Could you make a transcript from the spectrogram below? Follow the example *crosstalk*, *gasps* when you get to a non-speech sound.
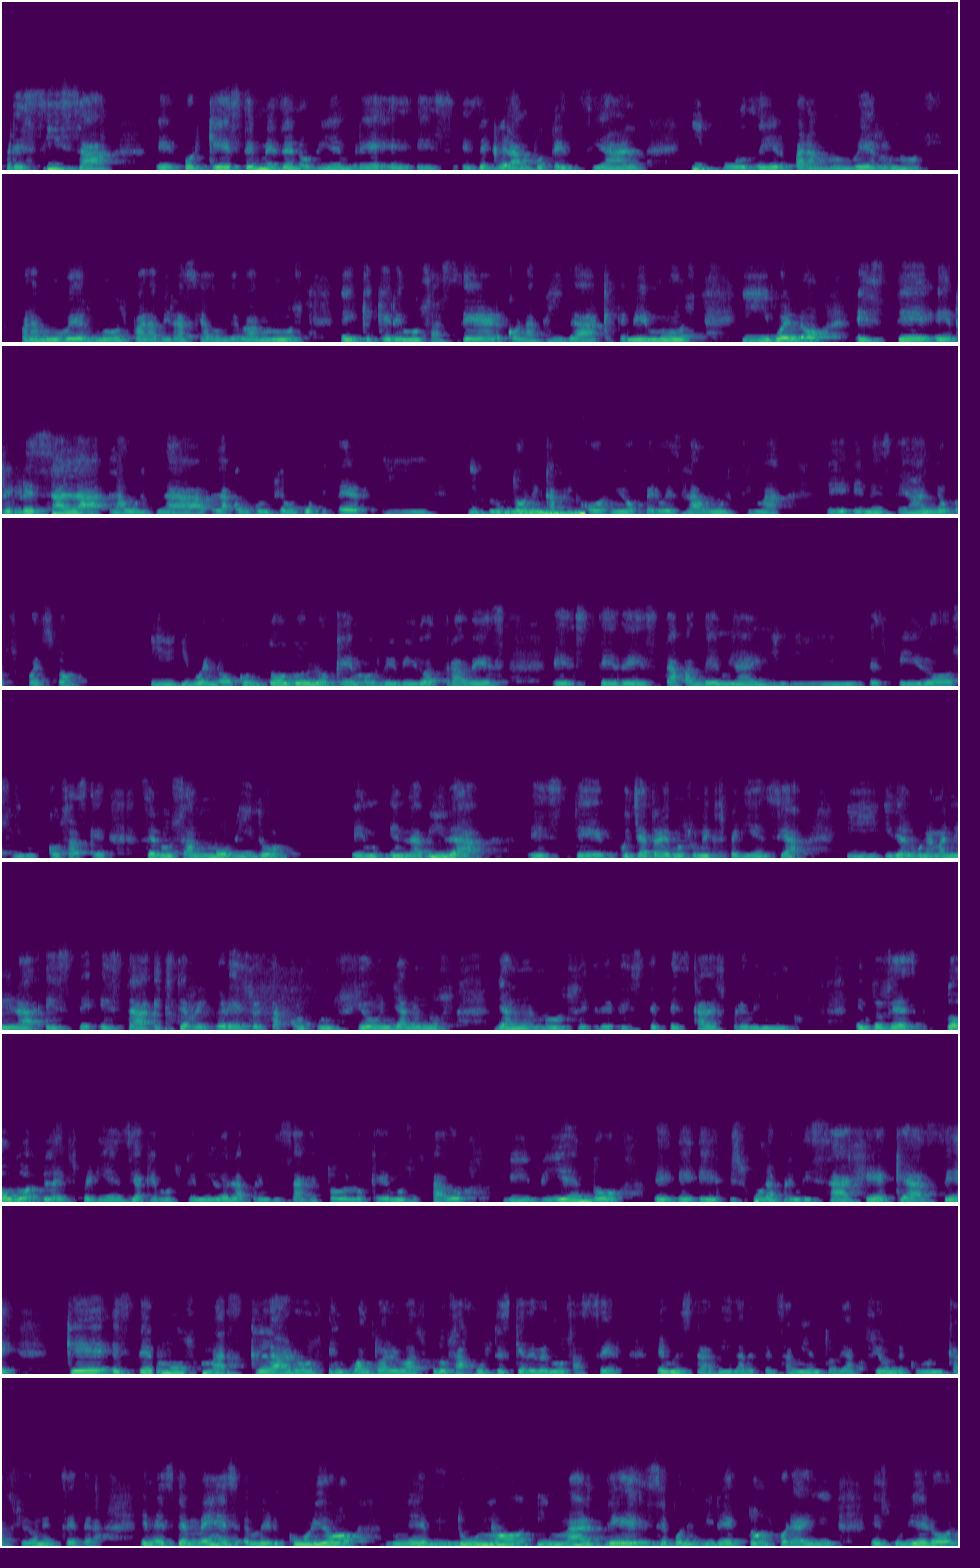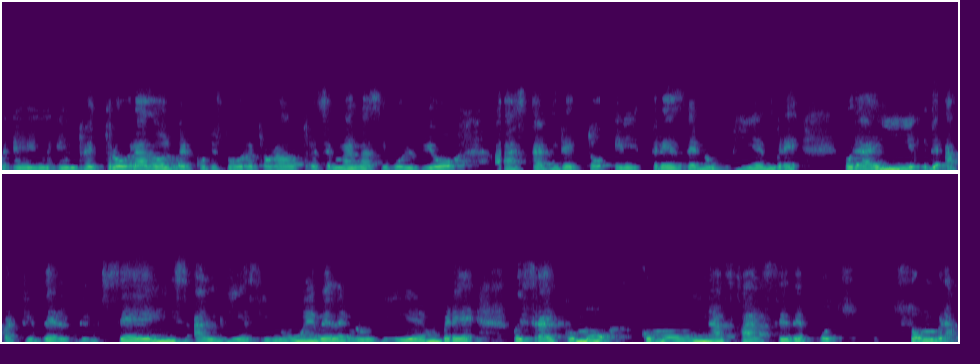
precisa. porque este mes de noviembre es, es de gran potencial y poder para movernos para movernos, para ver hacia dónde vamos, eh, qué queremos hacer con la vida que tenemos. Y bueno, este, eh, regresa la, la, conjunción Júpiter y, Plutón en Capricornio, pero es la última eh, en este año, por supuesto. Y, bueno, con todo lo que hemos vivido a través este, de esta pandemia y, despidos y cosas que se nos han movido en, en la vida, este, pues ya traemos una experiencia y, y, de alguna manera este, esta, este regreso, esta conjunción ya no nos, ya no nos eh, este, pesca desprevenidos. Entonces, toda la experiencia que hemos tenido, el aprendizaje, todo lo que hemos estado viviendo eh, eh, es un aprendizaje que hace que estemos más claros en cuanto a los, ajustes que debemos hacer en nuestra vida de pensamiento, de acción, de comunicación, etcétera. En este mes, Mercurio, Neptuno y Marte se ponen directos, por ahí estuvieron en, en Mercurio estuvo retrógrado tres semanas y volvió a estar directo el 3 de noviembre. Por ahí a partir del, 6 al 19 de noviembre, pues hay como, como una fase de sombra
